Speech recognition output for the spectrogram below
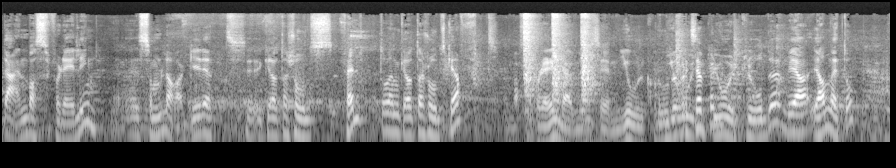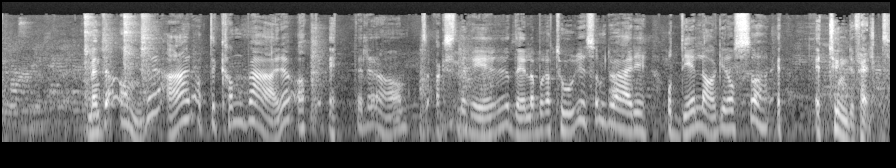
det er en massefordeling eh, som lager et gravitasjonsfelt og en gravitasjonskraft. Massefordeling, det vil si en jordklode, f.eks.? Jord, jordklode, ja, ja, nettopp. Men det andre er at det kan være at et eller annet akselererer det laboratoriet som du er i. Og det lager også et, et tyngdefelt.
